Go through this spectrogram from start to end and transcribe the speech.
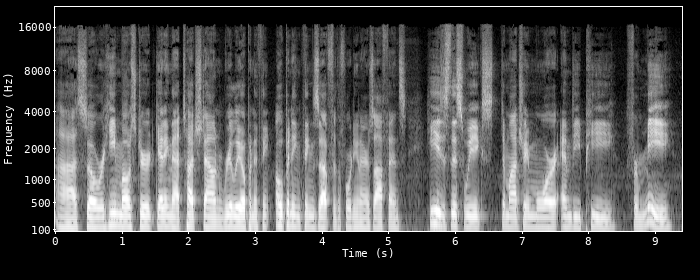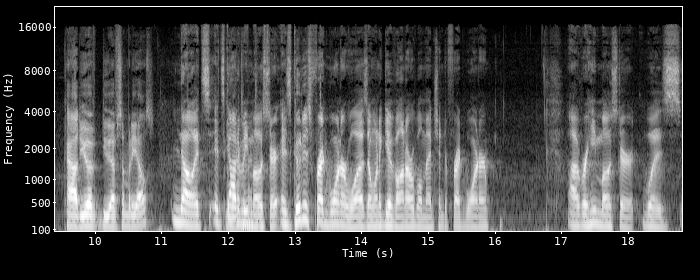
Uh, so Raheem Mostert getting that touchdown, really opening th- opening things up for the 49ers offense. He is this week's Damontre Moore MVP for me. Kyle, do you have do you have somebody else? No, it's it's got like to be Mostert. As good as Fred Warner was, I want to give honorable mention to Fred Warner. Uh, Raheem Mostert was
